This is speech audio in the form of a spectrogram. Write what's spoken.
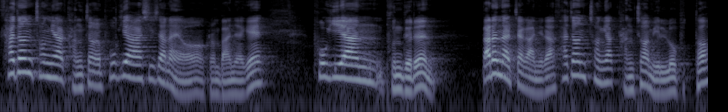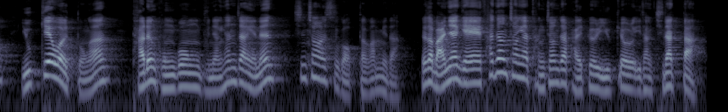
사전 청약 당첨을 포기하시잖아요. 그럼 만약에 포기한 분들은 다른 날짜가 아니라 사전 청약 당첨일로부터 6개월 동안 다른 공공 분양 현장에는 신청할 수가 없다고 합니다. 그래서 만약에 사전 청약 당첨자 발표일이 6개월 이상 지났다.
